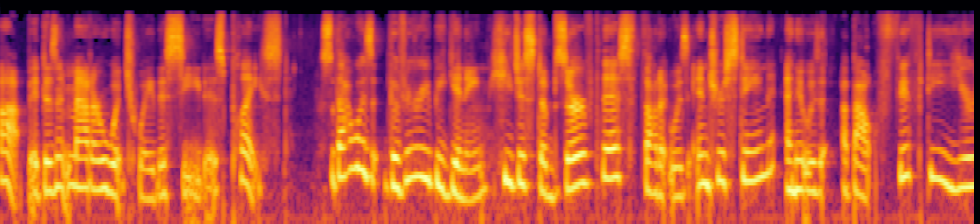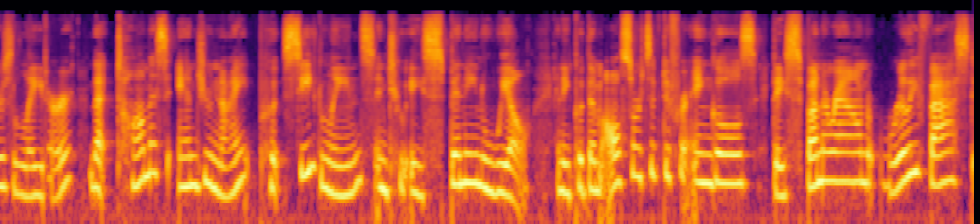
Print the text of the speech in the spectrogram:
up. It doesn't matter which way the seed is placed. So that was the very beginning. He just observed this, thought it was interesting, and it was about 50 years later that Thomas Andrew Knight put seedlings into a spinning wheel. And he put them all sorts of different angles. They spun around really fast,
